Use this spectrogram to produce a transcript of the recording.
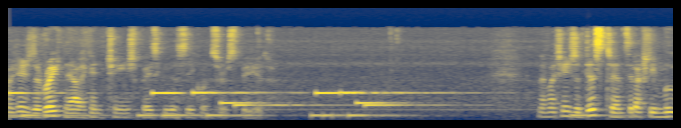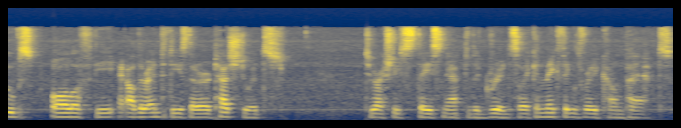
if I change the rate now, I can change basically the sequencer speed. And if I change the distance, it actually moves all of the other entities that are attached to it to actually stay snapped to the grid, so I can make things very compact.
